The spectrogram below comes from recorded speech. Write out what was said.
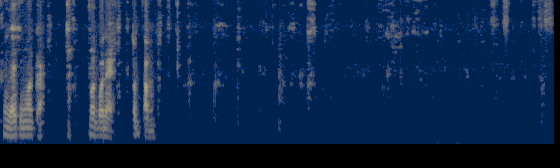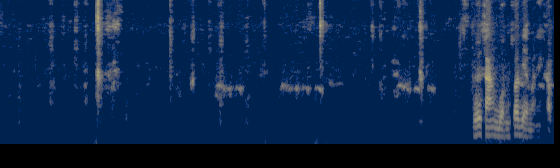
ไม่ได้จริงมากอะหมดบ่ได้ต้มตำ หรือทางบวมโซเดียมอันนี้ครับ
